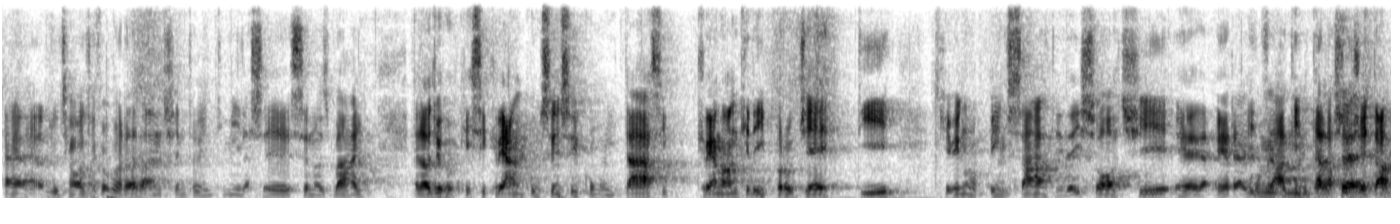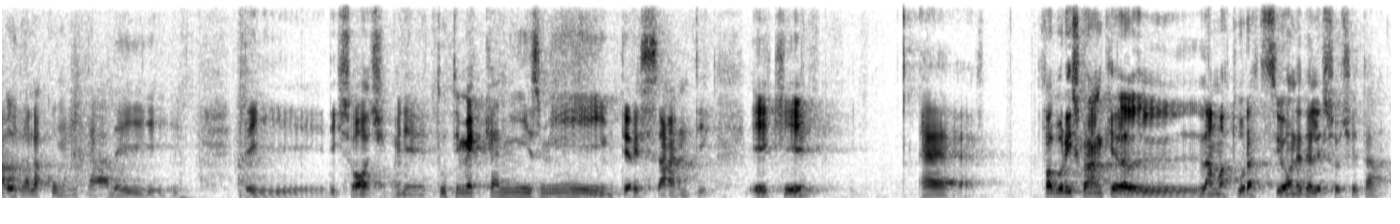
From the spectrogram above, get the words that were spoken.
eh, l'ultima volta che ho guardato erano 120.000 se, se non sbaglio. È logico che si crea anche un senso di comunità, si creano anche dei progetti che vengono pensati dai soci e, e realizzati dalla società certo. o dalla comunità dei, dei, dei, soci. Quindi tutti meccanismi interessanti e che eh, favoriscono anche la, la maturazione delle società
